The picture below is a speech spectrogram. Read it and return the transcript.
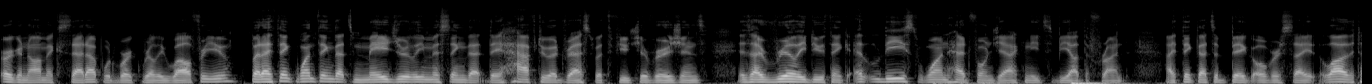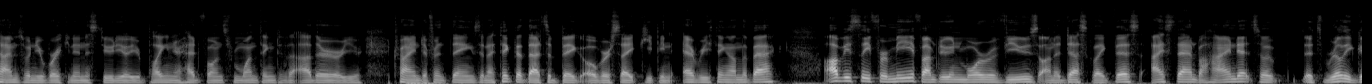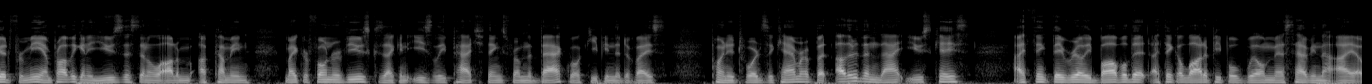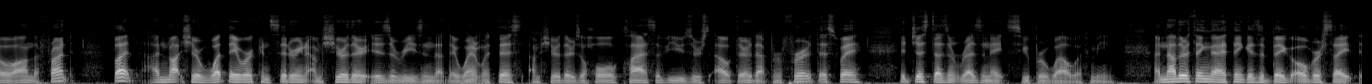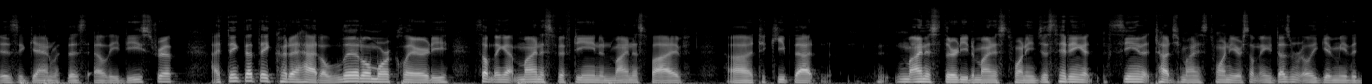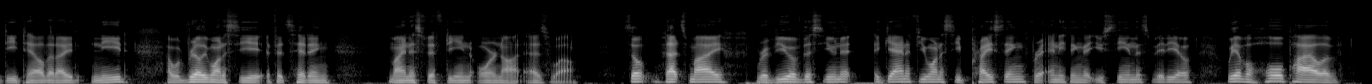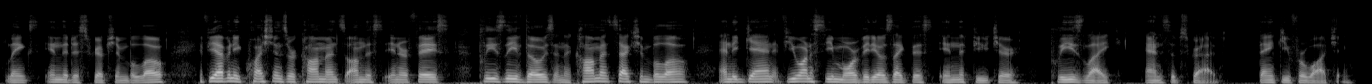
ergonomic setup would work really well for you. But I think one thing that's majorly missing that they have to address with future versions is I really do think at least one headphone jack needs to be out the front. I think that's a big oversight. A lot of the times when you're working in a studio, you're plugging your headphones from one thing to the other or you're trying different things. And I think that that's a big oversight, keeping everything on the back. Obviously, for me, if I'm doing more reviews on a desk like this, I stand behind it. So it's really good for me. I'm probably going to use this in a lot of upcoming microphone reviews because I can easily patch things from the back while keeping the device pointed towards the camera. But other than that use case, I think they really bobbled it. I think a lot of people will miss having the I/O on the front, but I'm not sure what they were considering. I'm sure there is a reason that they went with this. I'm sure there's a whole class of users out there that prefer it this way. It just doesn't resonate super well with me. Another thing that I think is a big oversight is again with this LED strip. I think that they could have had a little more clarity, something at minus 15 and minus 5 uh, to keep that minus 30 to minus 20, just hitting it, seeing it touch minus 20 or something, it doesn't really give me the detail that I need. I would really want to see if it's hitting minus 15 or not as well. So that's my review of this unit. Again, if you want to see pricing for anything that you see in this video, we have a whole pile of links in the description below. If you have any questions or comments on this interface, please leave those in the comment section below. And again, if you want to see more videos like this in the future, please like and subscribe. Thank you for watching.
